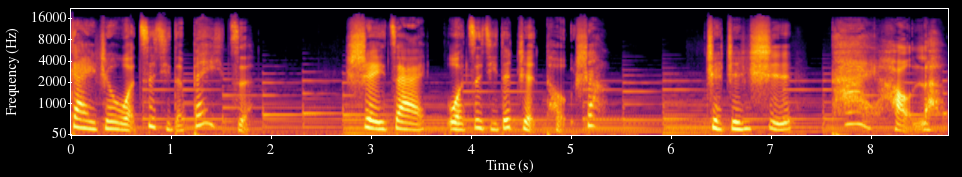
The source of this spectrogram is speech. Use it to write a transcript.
盖着我自己的被子，睡在我自己的枕头上，这真是太好了。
